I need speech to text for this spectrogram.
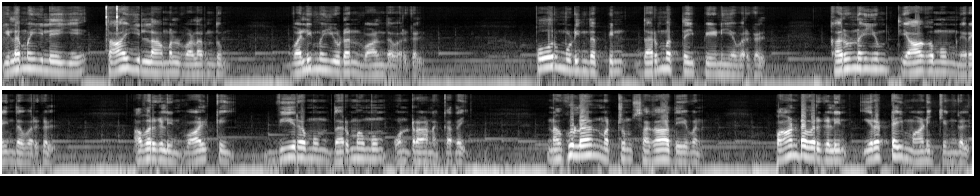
இளமையிலேயே தாய் இல்லாமல் வளர்ந்தும் வலிமையுடன் வாழ்ந்தவர்கள். போர் முடிந்த பின் தர்மத்தை பேணியவர்கள். கருணையும் தியாகமும் நிறைந்தவர்கள். அவர்களின் வாழ்க்கை வீரமும் தர்மமும் ஒன்றான கதை. நகுலன் மற்றும் சகாதேவன் பாண்டவர்களின் இரட்டை மாணிக்கங்கள்.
